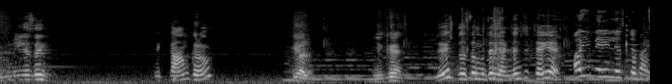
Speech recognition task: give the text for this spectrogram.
अमेजिंग एक काम करो। ये लो ये क्या लिस्ट दोस्तों मुझे लंदन से चाहिए। और ये मेरी लिस्ट है भाई।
